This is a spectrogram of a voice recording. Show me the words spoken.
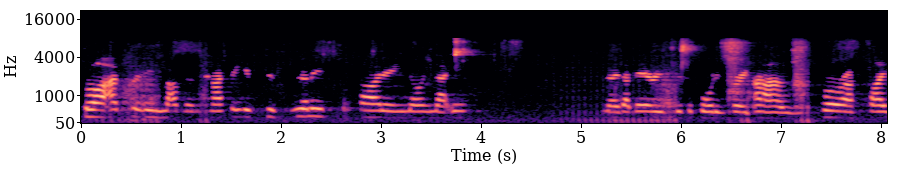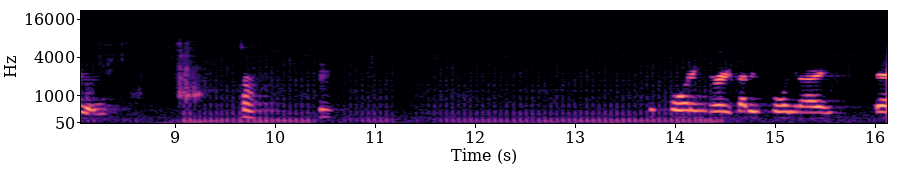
So I absolutely love them, and I think it's just really exciting knowing that you know that there is the supportive group um, for us players. Supporting group that is for you know the,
